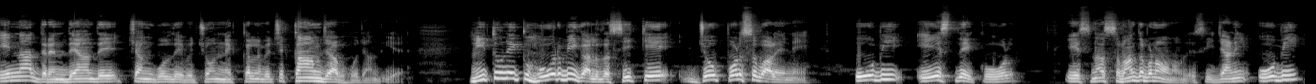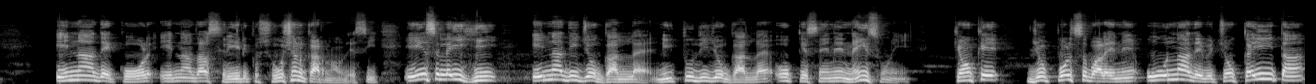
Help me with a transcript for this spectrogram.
ਇਹਨਾਂ ਦਰਿੰਦਿਆਂ ਦੇ ਚੰਗੁਲ ਦੇ ਵਿੱਚੋਂ ਨਿਕਲਣ ਵਿੱਚ ਕਾਮਯਾਬ ਹੋ ਜਾਂਦੀ ਹੈ। ਨੀਤੂ ਨੇ ਇੱਕ ਹੋਰ ਵੀ ਗੱਲ ਦੱਸੀ ਕਿ ਜੋ ਪੁਲਿਸ ਵਾਲੇ ਨੇ, ਉਹ ਵੀ ਇਸ ਦੇ ਕੋਲ ਇਸ ਨਾਲ ਸੰਬੰਧ ਬਣਾਉਣ ਆਉਂਦੇ ਸੀ, ਜਾਣੀ ਉਹ ਵੀ ਇਹਨਾਂ ਦੇ ਕੋਲ ਇਹਨਾਂ ਦਾ ਸਰੀਰਕ ਸ਼ੋਸ਼ਣ ਕਰਨ ਆਉਂਦੇ ਸੀ। ਇਸ ਲਈ ਹੀ ਇਹਨਾਂ ਦੀ ਜੋ ਗੱਲ ਹੈ, ਨੀਤੂ ਦੀ ਜੋ ਗੱਲ ਹੈ, ਉਹ ਕਿਸੇ ਨੇ ਨਹੀਂ ਸੁਣੀ। ਕਿਉਂਕਿ ਜੋ ਪੁਲਿਸ ਵਾਲੇ ਨੇ, ਉਹਨਾਂ ਦੇ ਵਿੱਚੋਂ ਕਈ ਤਾਂ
